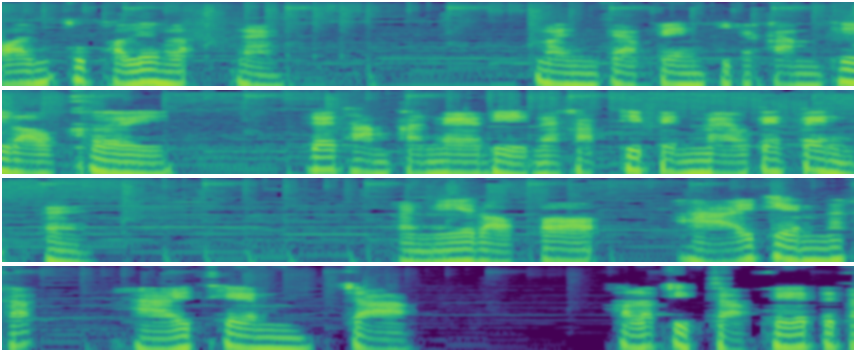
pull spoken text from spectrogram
อนทุกพอนเรื่องละนะ มันจะเป็นกิจกรรมที่เราเคยได้ทำกันในอดีตนะครับ ที่เป็นแมวเต้นๆอันนี้เราก็หาไอเทมนะครับ หาไอเทมจากภารกิจจากเฟสประจ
